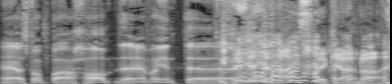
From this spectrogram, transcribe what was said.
Eh, Och så folk bara, jaha, det var ju inte... Det är lite nice tycker jag ändå.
